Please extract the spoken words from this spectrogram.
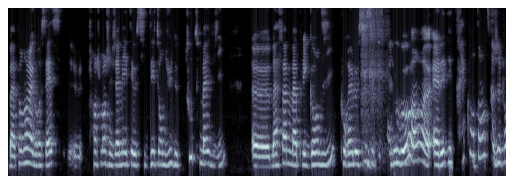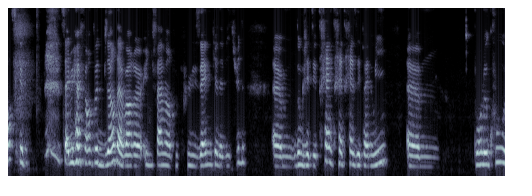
bah, pendant la grossesse, franchement, j'ai jamais été aussi détendue de toute ma vie. Euh, ma femme m'appelait Gandhi. Pour elle aussi, c'était très nouveau. Hein. Elle était très contente. Je pense que ça lui a fait un peu de bien d'avoir euh, une femme un peu plus zen que d'habitude. Euh, donc j'étais très, très, très épanouie. pour le coup,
